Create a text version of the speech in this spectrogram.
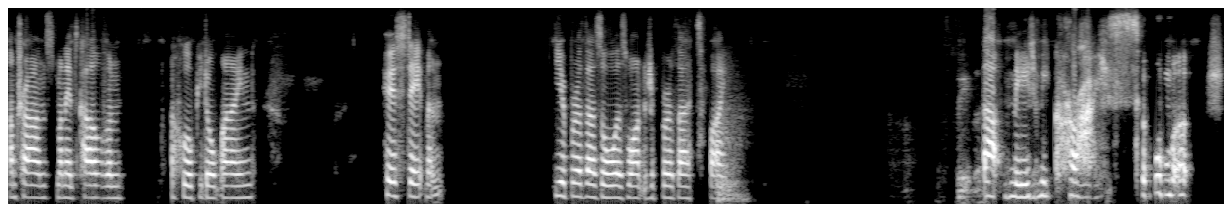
I'm trans, my name's Kalvin. I hope you don't mind. Her statement, your brother's always wanted a brother, it's fine. That made me cry so much.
